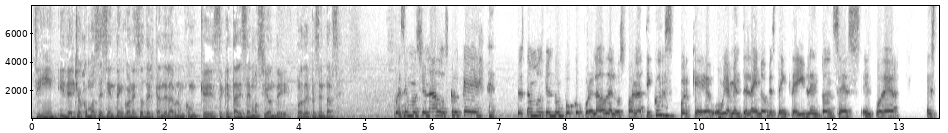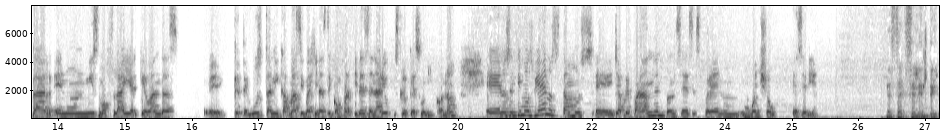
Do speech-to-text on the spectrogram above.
Sí, y de hecho, ¿cómo se sienten con eso del Candelabrum? ¿Qué, ¿Qué tal esa emoción de poder presentarse? Pues emocionados, creo que lo estamos viendo un poco por el lado de los fanáticos, porque obviamente el line-up está increíble, entonces el poder estar en un mismo flyer que bandas eh, que te gustan y jamás imaginaste compartir escenario, pues creo que es único, ¿no? Eh, nos sentimos bien, nos estamos eh, ya preparando, entonces esperen un, un, buen show ese día. Está excelente.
